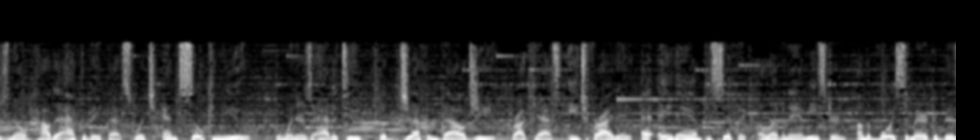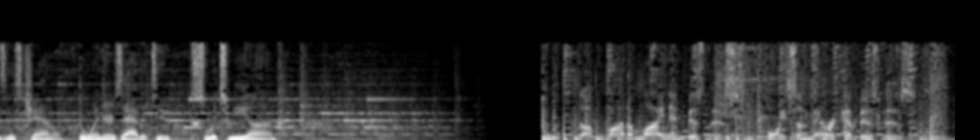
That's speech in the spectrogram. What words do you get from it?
know how to activate that switch, and so can you. The Winner's Attitude with Jeff and Val G. Broadcast each Friday at 8 a.m. Pacific, 11 a.m. Eastern on the Voice America Business Channel. The Winner's Attitude. Switch me on. The bottom line in business. Voice America Business.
